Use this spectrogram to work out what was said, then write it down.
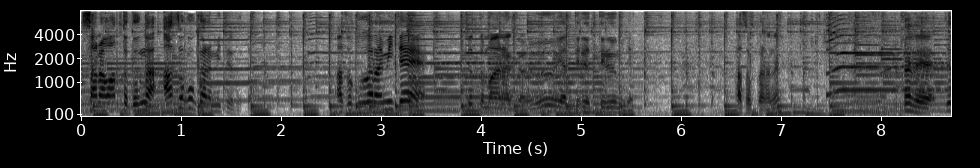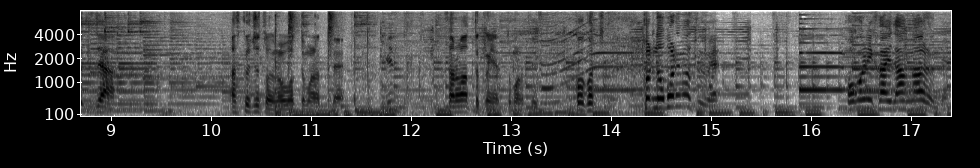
サラワットくんがあそこから見てたと。あそこから見てちょっとまあなんか「うーやってるやってる」みたいな。あそこからね。なんでちょっとじゃああそこちょっと登ってもらって。サラワットくんやってもらって。いいですかこれこっち。これ登れます？上。ここに階段があるんで。こ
